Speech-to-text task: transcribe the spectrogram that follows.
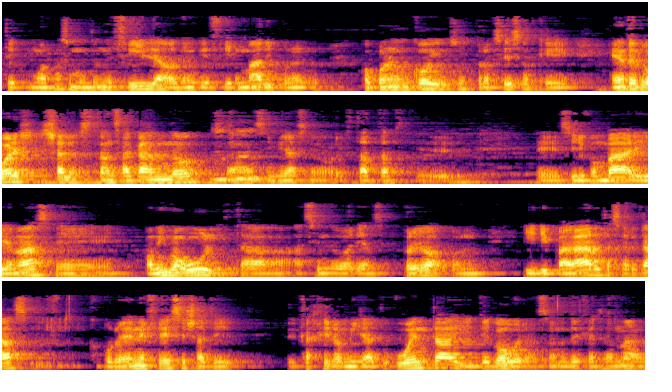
te morfás un montón de fila o tenés que firmar y poner, o poner un código, esos procesos que en otros lugares ya los están sacando, o sea, si mirás eh, startups de, de Silicon Valley y demás, eh, o mismo Google está haciendo varias pruebas con ir y pagar, te acercás y por el NFS ya te, el cajero mira tu cuenta y te cobra, o sea, no tenés que hacer nada.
